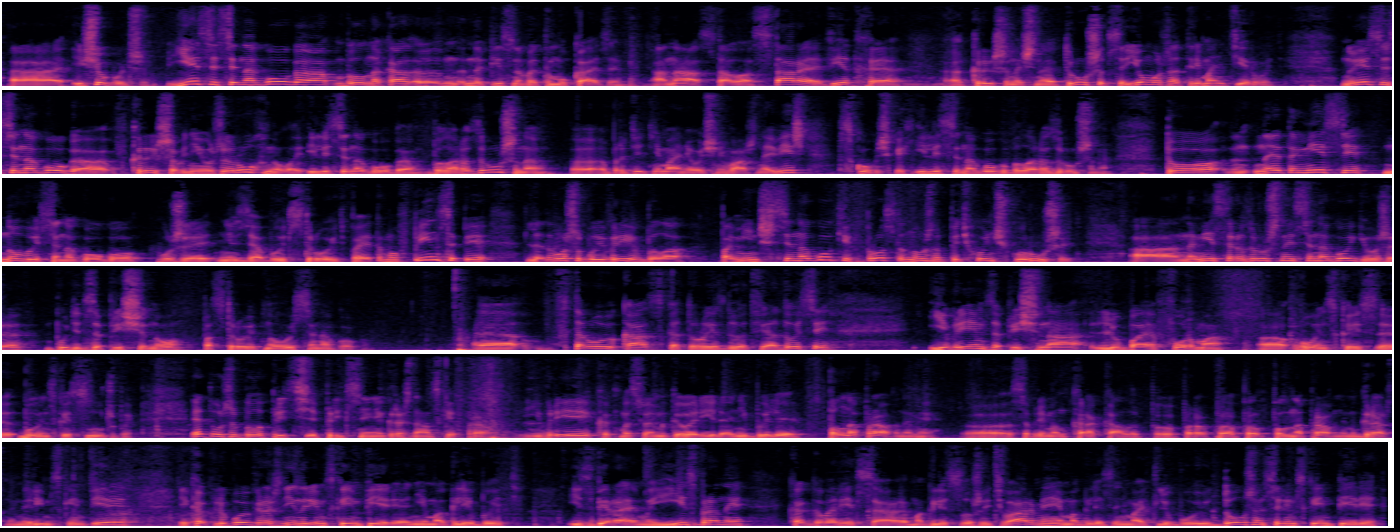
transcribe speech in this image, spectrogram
А, еще больше. Если синагога, было э, написано в этом указе, она стала старая, ветхая, крыша начинает рушиться, ее можно отремонтировать. Но если синагога, в крыша в ней уже рухнула, или синагога была разрушена, э, обратите внимание, очень важная вещь в скобочках, или синагога была разрушена, то на этом месте новую синагогу уже нельзя будет строить. Поэтому, в принципе, для того, чтобы у евреев было поменьше синагог, их просто нужно потихонечку рушить. А на месте разрушенной синагоги уже будет запрещено построить новую синагогу. Э, второй указ, который издает Феодосий, евреям запрещена любая форма э, воинской, э, воинской службы. Это уже было притеснение гражданских прав. Евреи, как мы с вами говорили, они были полноправными э, со времен Каракалы, полноправными гражданами Римской империи. И как любой гражданин Римской империи, они могли быть избираемы и избраны, как говорится, могли служить в армии, могли занимать любую должность Римской империи.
